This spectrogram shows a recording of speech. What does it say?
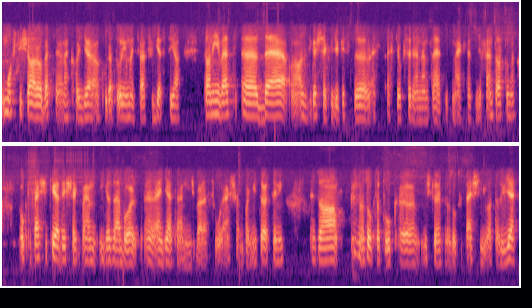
Most is arról beszélnek, hogy a kuratórium egy felfüggeszti a tanévet, de az igazság, hogy ők ezt, ezt, ezt jogszerűen nem tehetik meg. Tehát ugye fenntartónak oktatási kérdésekben igazából egyáltalán nincs beleszólás hogy mi történik. Ez a, az oktatók, is az oktatási hivatal ügye,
